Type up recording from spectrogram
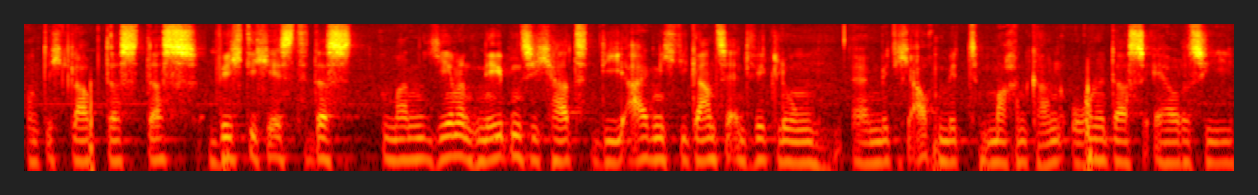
und ich glaube, dass das wichtig ist, dass man jemand neben sich hat, die eigentlich die ganze Entwicklung äh, mit ich auch mitmachen kann, ohne dass er oder sie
